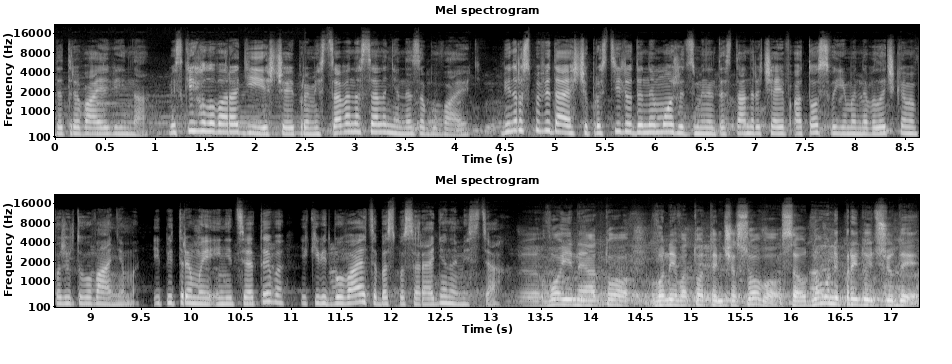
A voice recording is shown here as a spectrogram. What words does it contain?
де триває війна. Міський голова радіє, що і про місцеве населення не забувають. Він розповідає, що прості люди не можуть змінити стан речей в АТО своїми невеличкими пожертвуваннями і підтримує ініціативи, які відбуваються безпосередньо на місцях. Е, Воїни АТО, вони в АТО тимчасово, все одно вони прийдуть сюди.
